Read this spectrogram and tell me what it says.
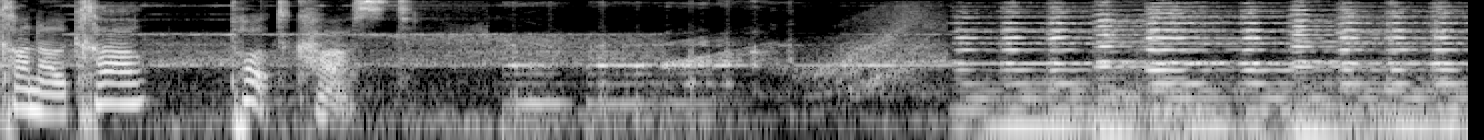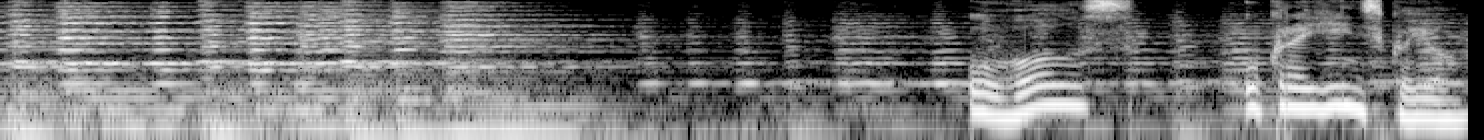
Kanal K Podcast. Уголос українською.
